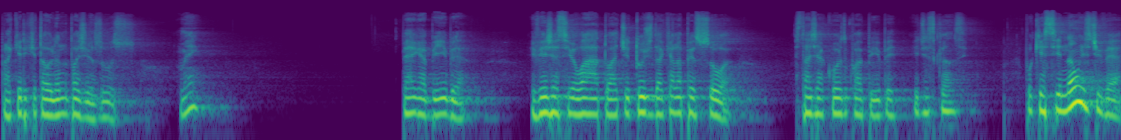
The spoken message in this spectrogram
para aquele que está olhando para Jesus. Amém? Pegue a Bíblia e veja se o ato, a atitude daquela pessoa está de acordo com a Bíblia e descanse. Porque se não estiver,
